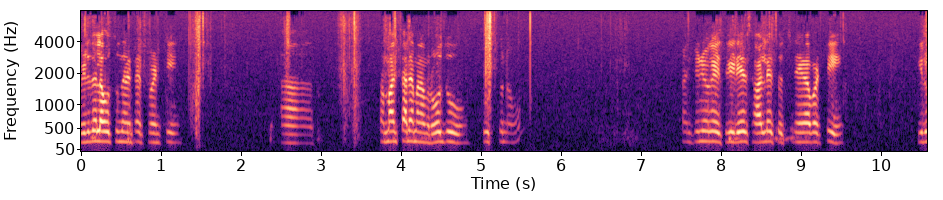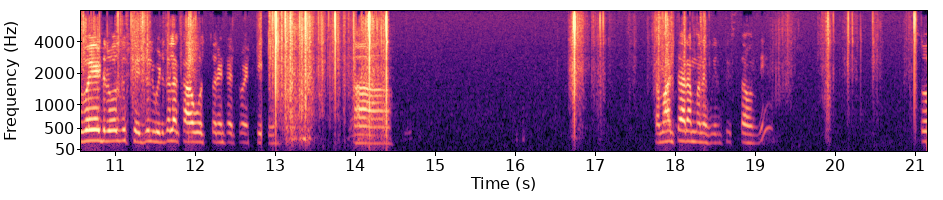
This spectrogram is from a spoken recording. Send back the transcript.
విడుదలవుతుందనేటటువంటి సమాచారం మనం రోజు చూస్తున్నాము. కంటిన్యూగా త్రీ డేస్ హాలిడేస్ వచ్చినాయి కాబట్టి ఇరవై ఏడు రోజు షెడ్యూల్ విడుదల కావచ్చు అనేటటువంటి సమాచారం మనకు వినిపిస్తూ ఉంది. సో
